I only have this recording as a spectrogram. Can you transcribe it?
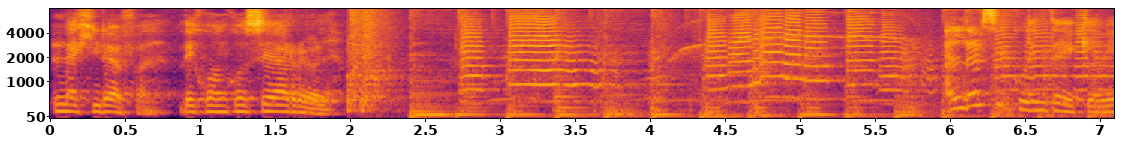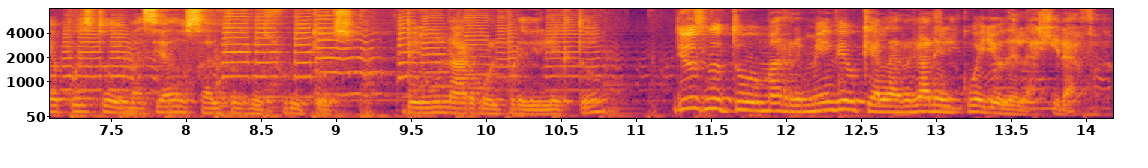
La jirafa, de Juan José Arreola. Al darse cuenta de que había puesto demasiados altos los frutos de un árbol predilecto, Dios no tuvo más remedio que alargar el cuello de la jirafa.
